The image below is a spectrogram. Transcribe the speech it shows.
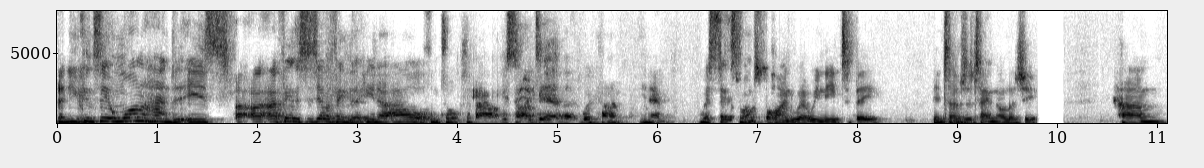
And you can see on one hand it is, I, I think this is the other thing that, you know, Al often talks about this idea that we're kind of, you know, we're six months behind where we need to be in terms of technology. Um,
